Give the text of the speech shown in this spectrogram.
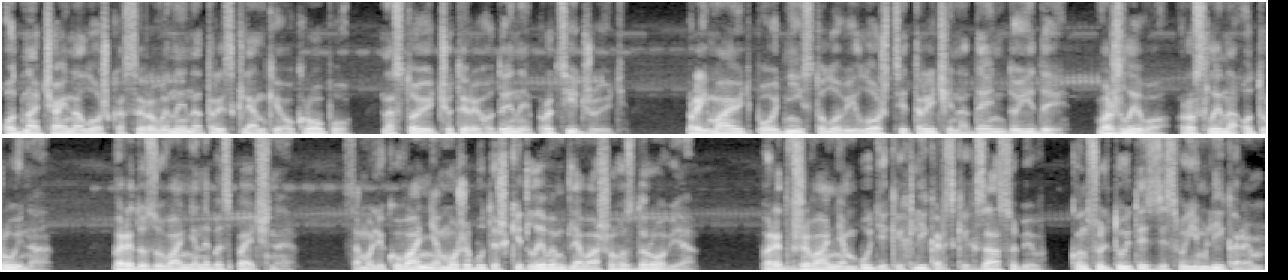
одна чайна ложка сировини на три склянки окропу, настоюють 4 години, проціджують. Приймають по одній столовій ложці тричі на день до їди. Важливо, рослина отруйна. Передозування небезпечне. Самолікування може бути шкідливим для вашого здоров'я. Перед вживанням будь-яких лікарських засобів консультуйтесь зі своїм лікарем.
